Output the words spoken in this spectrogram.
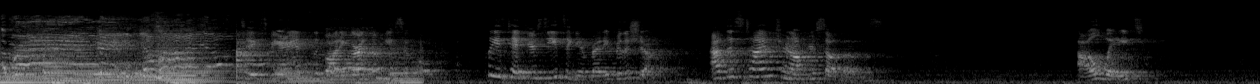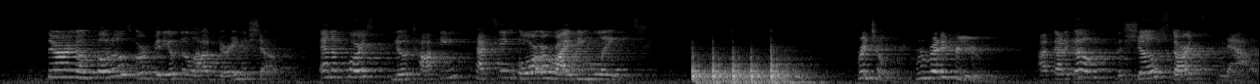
To experience The Bodyguard the musical. Please take your seats and get ready for the show. At this time, turn off your cell phones. I'll wait. There are no photos or videos allowed during the show. And of course, no talking, texting, or arriving late. Rachel, we're ready for you. I've gotta go. The show starts now.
